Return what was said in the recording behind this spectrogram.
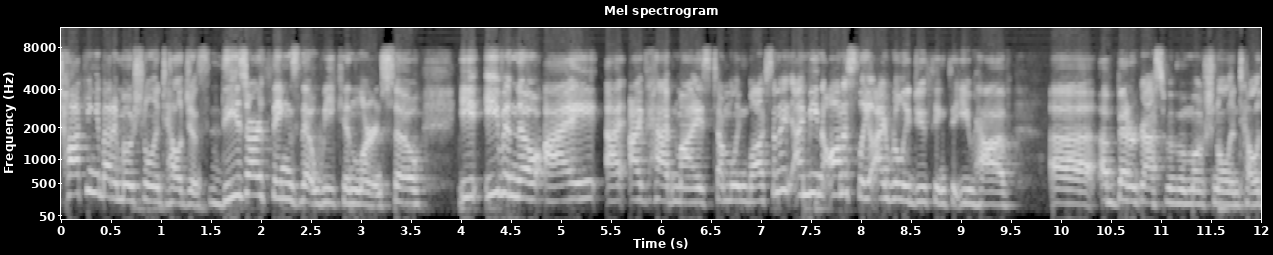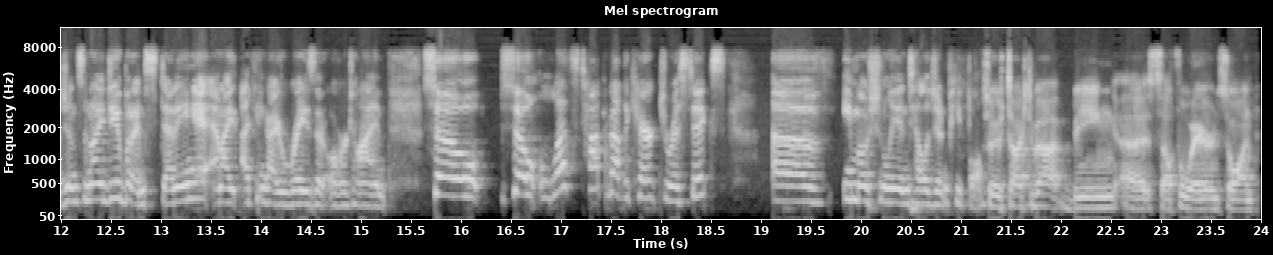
talking about emotional intelligence, these are things that we can learn. So e- even though I, I I've had my stumbling blocks, and I, I mean honestly, I really do think that you have uh, a better grasp of emotional intelligence than I do, but I'm studying it, and I, I think I raise it over time. So, so let's talk about the characteristics of emotionally intelligent people. So we've talked about being uh, self-aware and so on.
